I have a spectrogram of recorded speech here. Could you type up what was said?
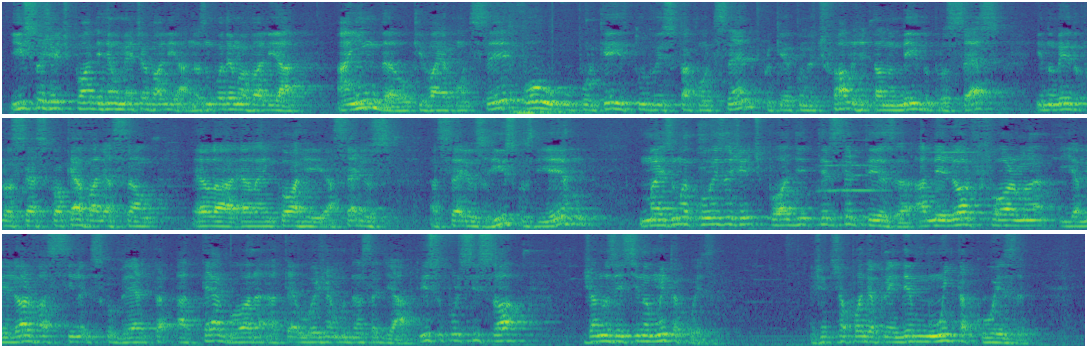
Isso a gente pode realmente avaliar. Nós não podemos avaliar ainda o que vai acontecer ou o porquê tudo isso está acontecendo, porque, como eu te falo, a gente está no meio do processo e no meio do processo qualquer avaliação ela, ela incorre a sérios, a sérios riscos de erro, mas uma coisa a gente pode ter certeza: a melhor forma e a melhor vacina descoberta até agora, até hoje, é a mudança de hábito. Isso por si só já nos ensina muita coisa. A gente já pode aprender muita coisa,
